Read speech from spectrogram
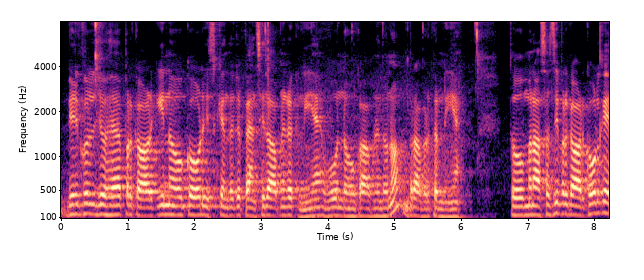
बिल्कुल जो है प्रकार की नोक और इसके अंदर जो पेंसिल आपने रखनी है, वो नोक आपने दोनों बराबर करनी है। तो मुनासिब सी प्रकार खोल के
